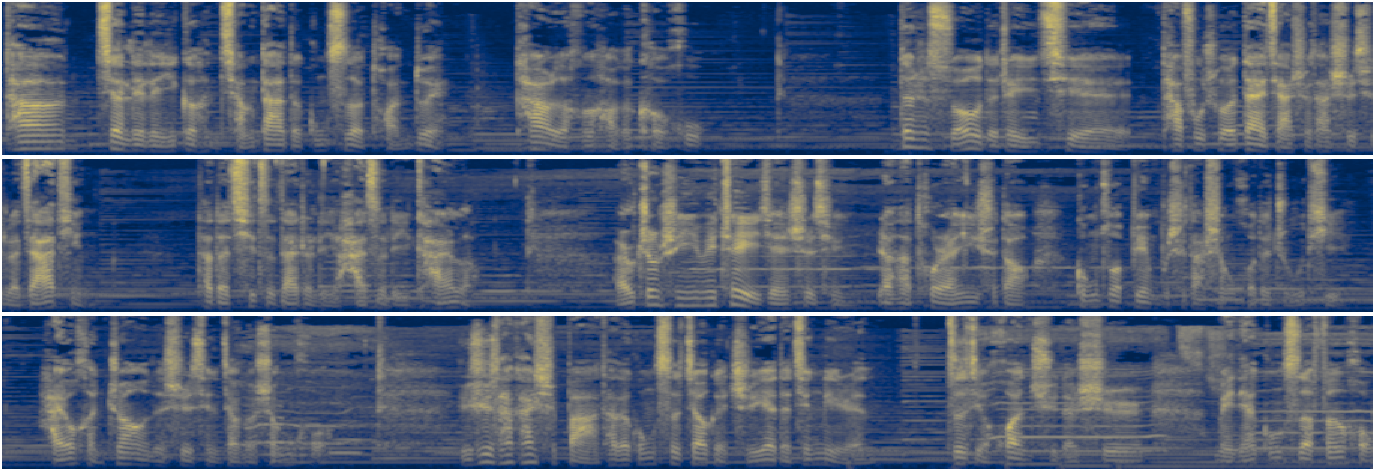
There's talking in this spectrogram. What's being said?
他建立了一个很强大的公司的团队，他有了很好的客户。但是所有的这一切，他付出的代价是他失去了家庭，他的妻子带着离孩子离开了。而正是因为这一件事情，让他突然意识到，工作并不是他生活的主体，还有很重要的事情叫做生活。于是他开始把他的公司交给职业的经理人。自己换取的是每年公司的分红，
